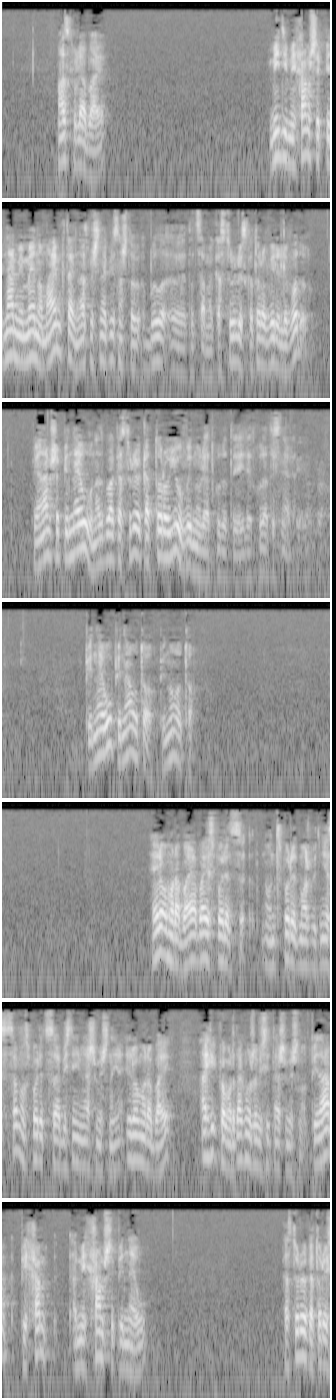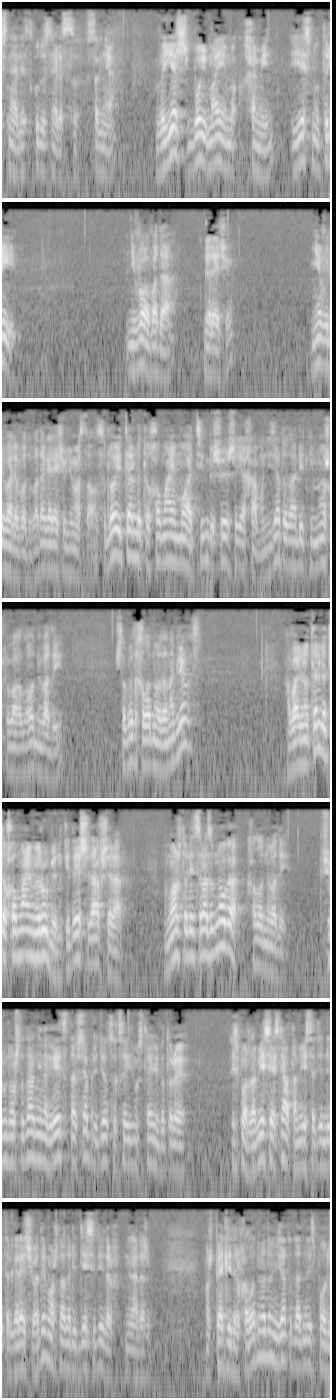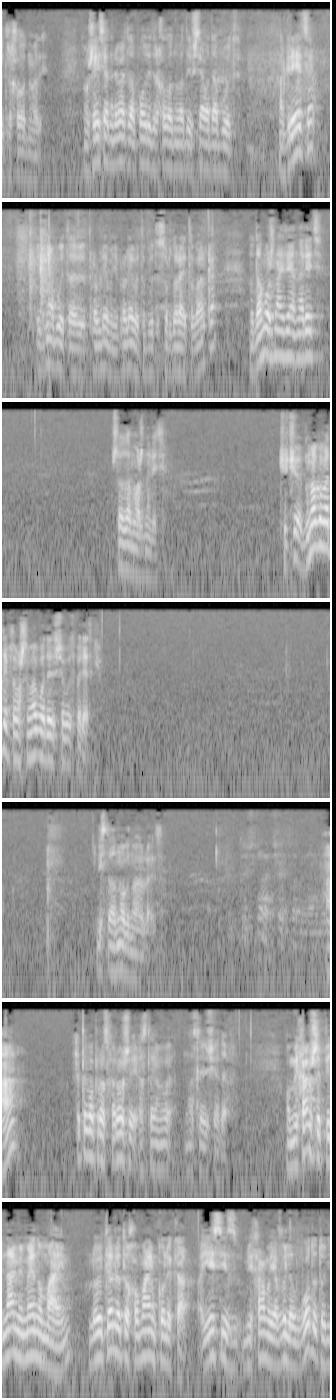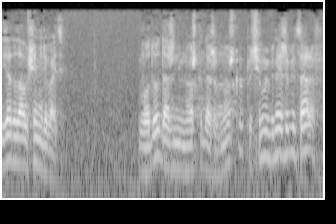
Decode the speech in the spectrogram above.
Маска Абая. Миди михамши пина мимену маем ктань. У нас в написано, что был э, этот самый кастрюля, из которой вылили воду. Пинамши пинеу. У нас была кастрюля, которую вынули откуда-то или откуда-то сняли. Пинеу, пинау то, пинау то. Эльому Рабай, Абай спорит, он спорит, может быть, не сам, он спорит с объяснением нашей Мишны. Эльому Рабай, Ахик помор, так нужно висеть нашу мишну. Пинам, пихам, амихам шипинеу. Кастрюлю, которую сняли, откуда сняли с, с огня. Выешь бой моим хамин. И есть внутри него вода горячая. Не выливали воду, вода горячая в нем осталась. Ло и терли тухомай муатин бешуеши яхаму. Нельзя туда лить немножко холодной воды, чтобы эта холодная вода нагрелась. А вальнутен ли тухомай рубин, кидей ширав ширав. Может лить сразу много холодной воды. Почему? Потому что тогда не нагреется, то вся придется к среднему состоянию, которое до сих пор. Там, если я снял, там есть один литр горячей воды, может надо лить 10 литров, не знаю, даже, может 5 литров холодной воды, нельзя туда налить пол-литра холодной воды. Потому что если я наливаю туда пол-литра холодной воды, вся вода будет нагреется, и у меня будет э, проблема, не проблема, это будет сурдура, это варка. Но да можно налить. Что туда можно налить? Чуть-чуть. Много воды, потому что много воды, это все будет в порядке. Если тогда много добавляется. То есть, ну, часть воды А? Это вопрос хороший, оставим его на следующий дав. У Михамша пинами мену маем, лойтеле то хомаем колекар. А если из Михама я вылил воду, то нельзя туда вообще наливать. Воду, даже немножко, даже немножко. Почему Бинеша Мицаров?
